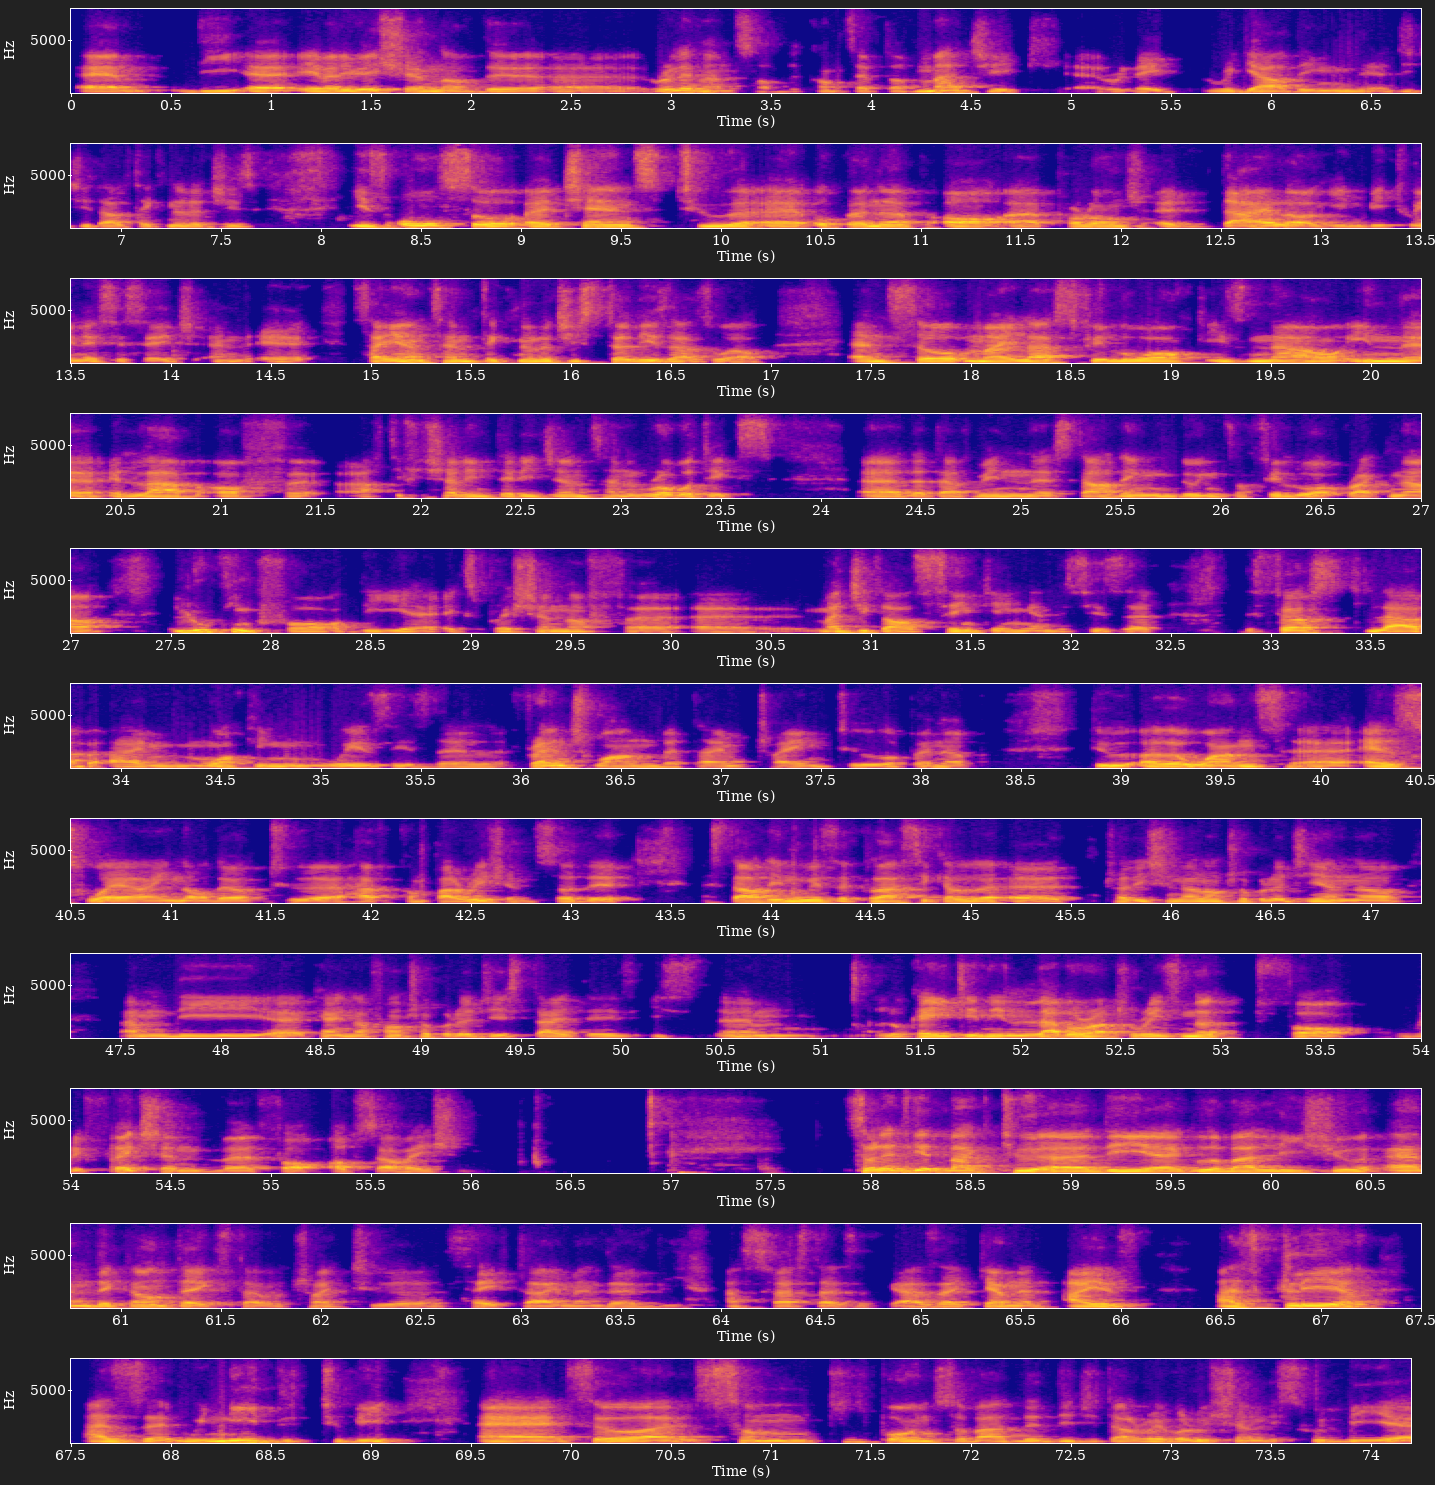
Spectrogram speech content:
um, the uh, evaluation of the uh, relevance of the concept of magic uh, relate, regarding digital technologies is also a chance to uh, open up or uh, prolong a dialogue in between SSH and uh, science and technology studies as well. And so my last field work is now in a lab of artificial intelligence and robotics that have been uh, starting doing some fieldwork right now, looking for the uh, expression of magical thinking. And this is the first lab I'm working with is the French one, but I'm trying to open up to other ones uh, elsewhere in order to uh, have comparison. So the starting with the classical uh, traditional anthropology and now I'm the kind of anthropologist that is, is um, located in laboratories, not for reflection, but for observation. So let's get back to uh, the uh, global issue and the context. I will try to uh, save time and uh, be as fast as, as I can and as, as clear as uh, we need to be. Uh, so some key points about the digital revolution. This would be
